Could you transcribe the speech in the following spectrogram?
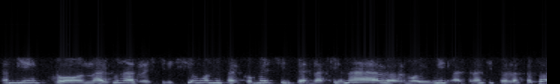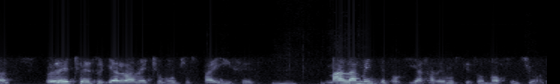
también con algunas restricciones al comercio internacional, al movimiento, al tránsito de las personas. Pero de hecho eso ya lo han hecho muchos países, malamente, porque ya sabemos que eso no funciona.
